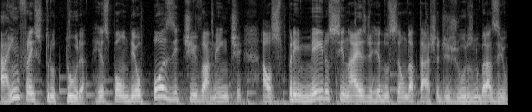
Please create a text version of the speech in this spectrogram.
a infraestrutura respondeu positivamente aos primeiros sinais de redução da taxa de juros no Brasil.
